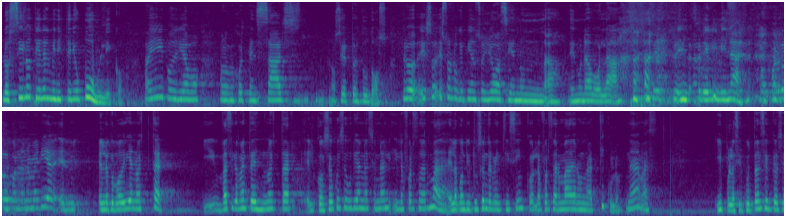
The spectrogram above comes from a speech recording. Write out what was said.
Los sí lo tiene el Ministerio Público. Ahí podríamos a lo mejor pensar, ¿no es cierto?, es dudoso. Pero eso, eso es lo que pienso yo así en una, en una volada preliminar. Concuerdo con Ana María en lo que podría no estar y básicamente es no estar el Consejo de Seguridad Nacional y las Fuerzas Armadas. En la Constitución del 25 la Fuerza Armada era un artículo, nada más. Y por la circunstancia en que se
